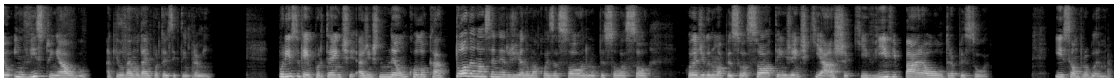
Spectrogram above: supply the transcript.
eu invisto em algo, aquilo vai mudar a importância que tem para mim. Por isso que é importante a gente não colocar toda a nossa energia numa coisa só, numa pessoa só. Quando eu digo numa pessoa só, tem gente que acha que vive para outra pessoa. Isso é um problema.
